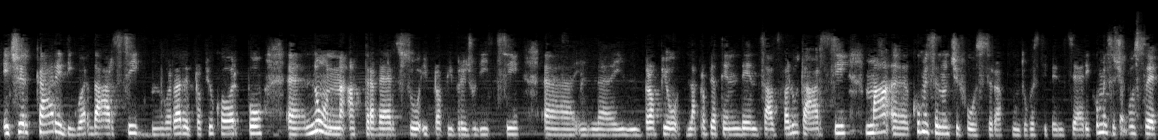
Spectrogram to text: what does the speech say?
e cercare di guardarsi, guardare il proprio corpo eh, non attraverso i propri pregiudizi, eh, il, il proprio la propria tendenza a svalutarsi, ma eh, come se non ci fossero appunto questi pensieri, come se ci fosse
